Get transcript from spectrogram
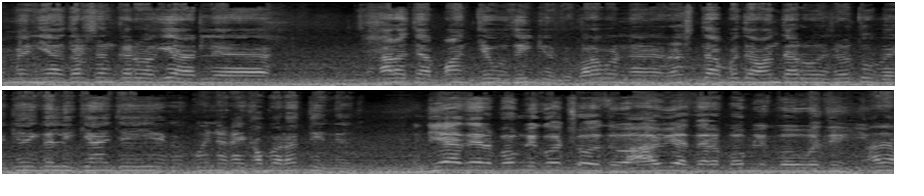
અમે ત્યાં દર્શન કરવા ગયા એટલે સાડા ચાર પાંચ જેવું થઈ ગયું હતું. બરાબર? ને રસ્તા બધા અંધારું હતું. ભાઈ કઈ ગલી ક્યાં જઈએ કોઈને કઈ ખબર હતી નહીં ગયા ત્યારે પબ્લિક ઓછો હતો આવ્યા ત્યારે પબ્લિક બહુ વધી ગઈ અરે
